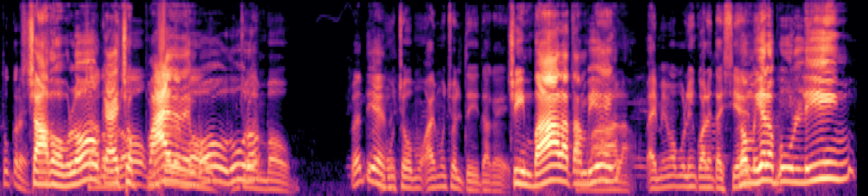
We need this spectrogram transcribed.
¿Tú crees? Shadow Blow, que ha hecho par de dembow duro. ¿Tú entiendes? Mucho, hay mucho artista que... Chimbala también. El mismo Bulín 47. Don Miguel Bulín.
